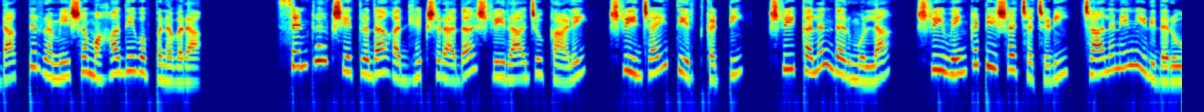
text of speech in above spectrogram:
ಡಾಕ್ಟರ್ ರಮೇಶ ಮಹಾದೇವಪ್ಪನವರ ಸೆಂಟ್ರಲ್ ಕ್ಷೇತ್ರದ ಅಧ್ಯಕ್ಷರಾದ ಶ್ರೀ ರಾಜು ಕಾಳೆ, ಶ್ರೀ ಜೈ ತೀರ್ಥಕಟ್ಟಿ ಶ್ರೀ ಕಲಂದರ್ ಮುಲ್ಲಾ, ಶ್ರೀ ವೆಂಕಟೇಶ ಚಚಡಿ ಚಾಲನೆ ನೀಡಿದರು.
